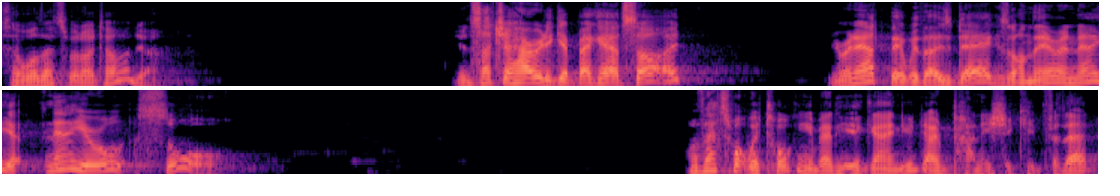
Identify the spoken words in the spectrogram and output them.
So, well, that's what I told you. You're in such a hurry to get back outside. You're in out there with those dags on there, and now you're, now you're all sore. Well, that's what we're talking about here again. You don't punish a kid for that.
